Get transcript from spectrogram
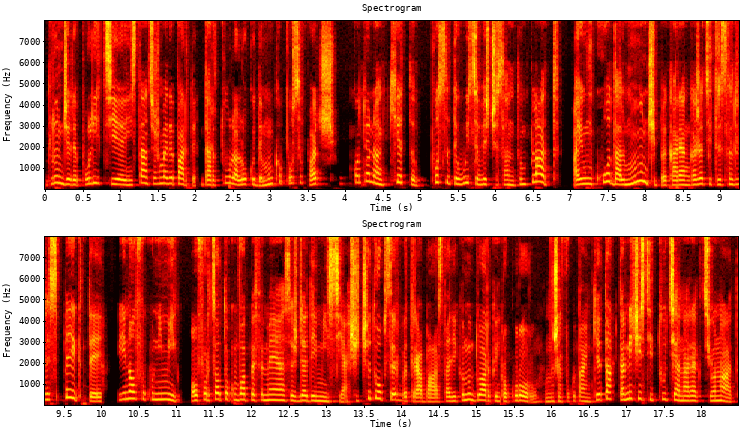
plângere, poliție, instanță și mai departe. Dar tu, la locul de muncă, poți să faci continuă anchetă, poți să te uiți să vezi ce s-a întâmplat. Ai un cod al muncii pe care angajații trebuie să-l respecte. Ei n-au făcut nimic. Au forțat-o cumva pe femeia să-și dea demisia. Și ce de observă treaba asta? Adică nu doar că procurorul nu și-a făcut ancheta, dar nici instituția n-a reacționat.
